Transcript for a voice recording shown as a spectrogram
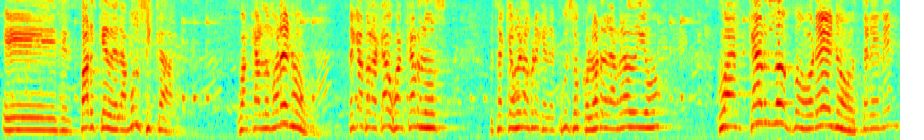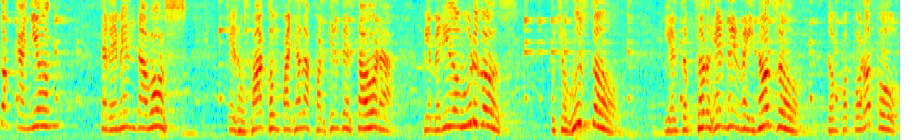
eh, en el Parque de la Música. Juan Carlos Moreno, venga para acá Juan Carlos. Usted que fue el hombre que le puso color a la radio. Juan Carlos Moreno, tremendo cañón, tremenda voz que nos va a acompañar a partir de esta hora. Bienvenido Burgos, mucho gusto. Y el doctor Henry Reynoso, don Poporopo.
